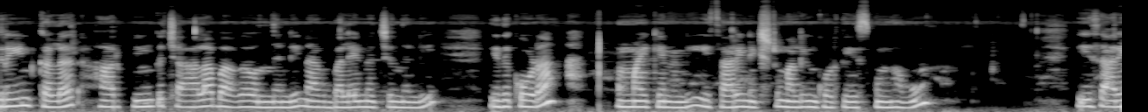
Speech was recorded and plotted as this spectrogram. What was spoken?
గ్రీన్ కలర్ ఆర్ పింక్ చాలా బాగా ఉందండి. నాకు భలే నచ్చిందండి. ఇది కూడా అమ్మాయికేనండి. ఈ సారీ నెక్స్ట్ మళ్ళీ ఇంకోటి తీసుకున్నాము ఈ సారీ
